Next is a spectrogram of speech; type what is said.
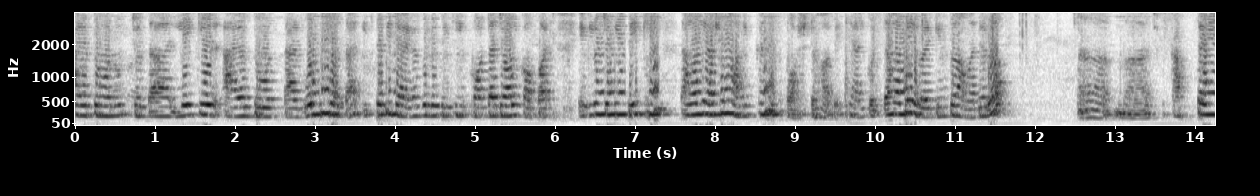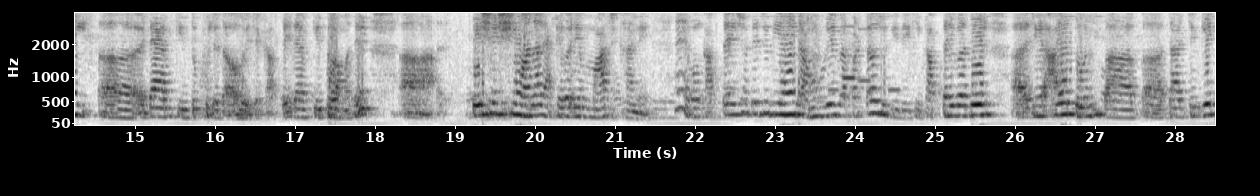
আয়তন, উচ্চতা, লেকের আয়তন, তার গভীরতা ইত্যাদি জায়গাগুলো দেখি, কটা জল, কপাট, এগুলো যদি দেখি, তাহলে আসলে অনেকখানি স্পষ্ট হবে। খেয়াল করতে হবে, এবার কিন্তু আমাদেরও কাপ্তাই ড্যাম কিন্তু খুলে দেওয়া হয়েছে। কাপ্তাই ড্যাম কিন্তু আমাদের দেশের সীমানার একেবারে মাঝখানে। হ্যাঁ এবং কাপ্তাইয়ের সাথে যদি আমি ডাম্বুরের ব্যাপারটাও যদি দেখি, কাপ্তাইবাদের যে আয়তন বা তার যে গেট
